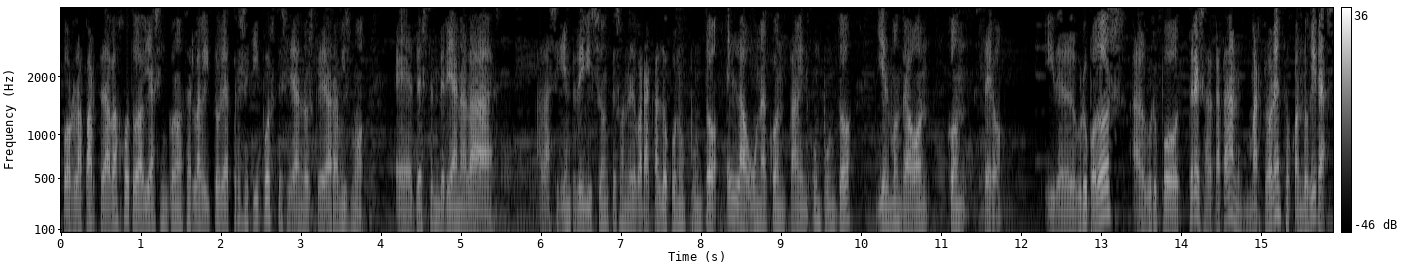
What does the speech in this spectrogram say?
Por la parte de abajo, todavía sin conocer la victoria, tres equipos que serían los que ahora mismo eh, descenderían a la, a la siguiente división, que son el Baracaldo con un punto, el Laguna con también un punto y el Mondragón con 0. Y del grupo 2 al grupo 3, al catalán, Marc Lorenzo, cuando quieras.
